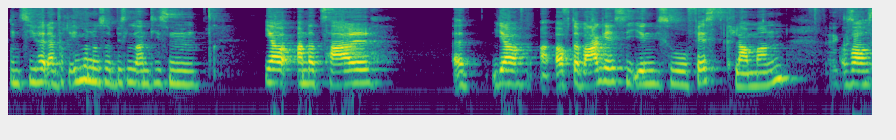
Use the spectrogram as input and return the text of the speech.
und sie halt einfach immer nur so ein bisschen an diesem ja, an der Zahl, äh, ja, auf der Waage sie irgendwie so festklammern, Extrem. was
